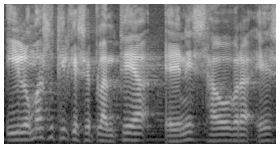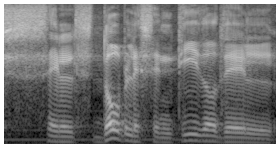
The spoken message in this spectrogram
Y lo más útil que se plantea en esa obra es el doble sentido del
